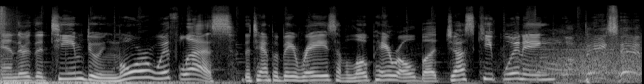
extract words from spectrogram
And they're the team doing more with less. The Tampa Bay Rays have a low payroll, but just keep winning. A base hit.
